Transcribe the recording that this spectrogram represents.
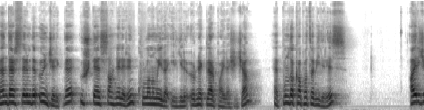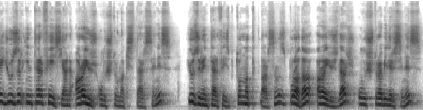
Ben derslerimde öncelikle 3D sahnelerin kullanımıyla ilgili örnekler paylaşacağım. Evet bunu da kapatabiliriz. Ayrıca user interface yani arayüz oluşturmak isterseniz user interface butonuna tıklarsınız. Burada arayüzler oluşturabilirsiniz.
